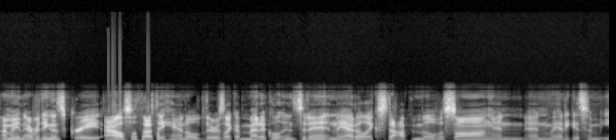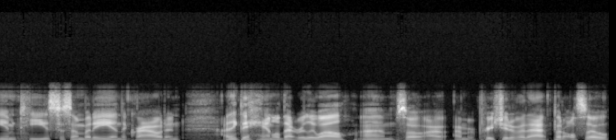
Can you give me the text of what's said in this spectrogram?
I mean, everything was great. I also thought they handled there was like a medical incident and they had to like stop in the middle of a song and and we had to get some EMTs to somebody in the crowd and I think they handled that really well. Um, so I, I'm appreciative of that. But also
